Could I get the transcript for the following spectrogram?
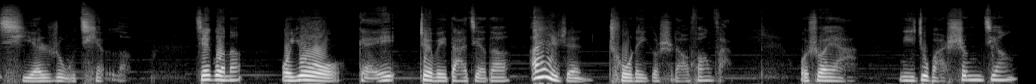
邪入侵了。结果呢，我又给这位大姐的爱人出了一个食疗方法。我说呀，你就把生姜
